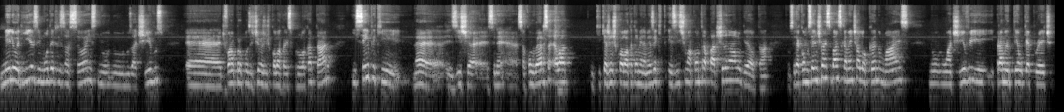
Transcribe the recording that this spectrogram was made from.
melhorias e modernizações no, no, nos ativos. É, de forma propositiva, a gente coloca isso para o locatário, e sempre que né, existe esse, né, essa conversa, ela, o que, que, a gente coloca também na mesa é que existe uma contrapartida no aluguel, tá? Então, seria como se a gente estivesse basicamente alocando mais no ativo e, e para manter um cap rate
